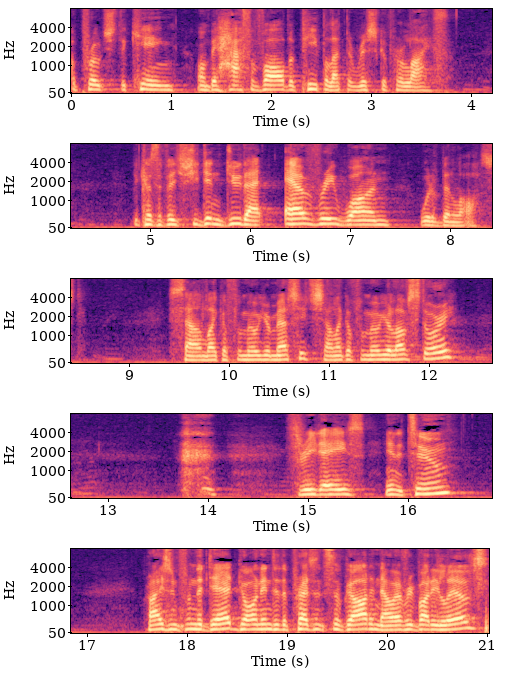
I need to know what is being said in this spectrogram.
approached the king on behalf of all the people at the risk of her life. Because if she didn't do that, everyone would have been lost. Sound like a familiar message? Sound like a familiar love story? Three days in a tomb, rising from the dead, going into the presence of God, and now everybody lives.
